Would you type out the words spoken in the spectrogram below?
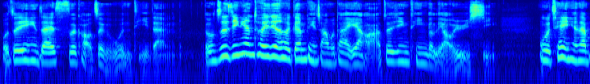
我最近一直在思考这个问题。但总之，今天推荐的会跟平常不太一样啦。最近听一个疗愈系，我前几天在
